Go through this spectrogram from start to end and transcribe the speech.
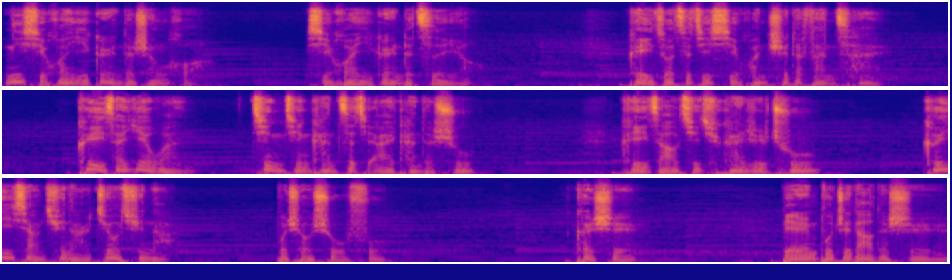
你喜欢一个人的生活，喜欢一个人的自由，可以做自己喜欢吃的饭菜，可以在夜晚静静看自己爱看的书。可以早起去看日出，可以想去哪儿就去哪儿，不受束缚。可是，别人不知道的是，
